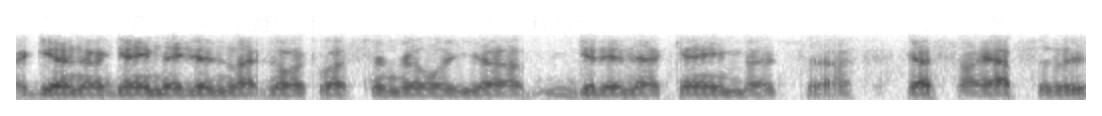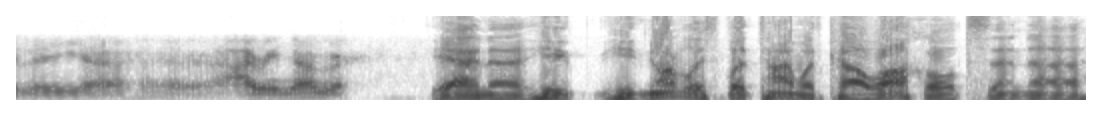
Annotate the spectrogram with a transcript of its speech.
again a game they didn't let Northwestern really uh, get in that game. But uh, yes, I absolutely uh, I remember. Yeah, and uh, he he normally split time with Kyle Wachholtz, and uh,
